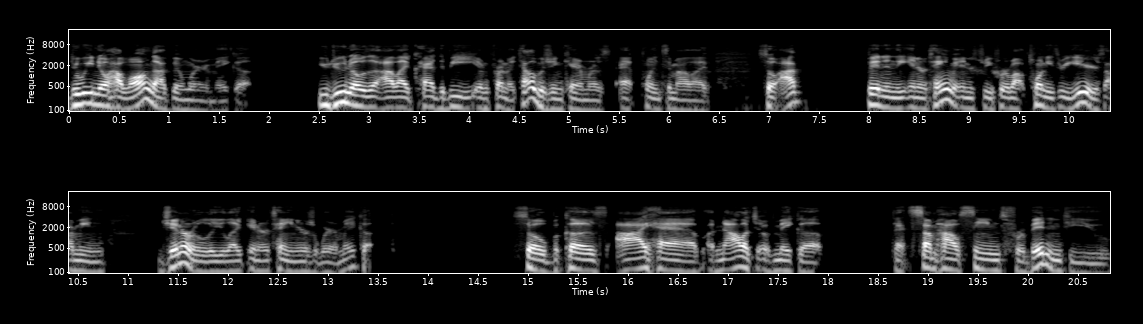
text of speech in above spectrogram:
Do we know how long I've been wearing makeup? You do know that I like had to be in front of television cameras at points in my life. So I've been in the entertainment industry for about 23 years. I mean, generally like entertainers wear makeup. So because I have a knowledge of makeup that somehow seems forbidden to you,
